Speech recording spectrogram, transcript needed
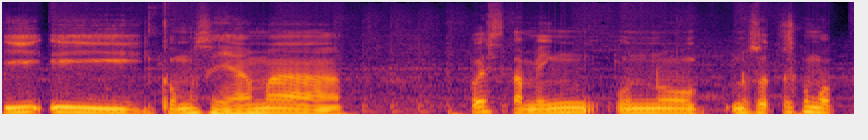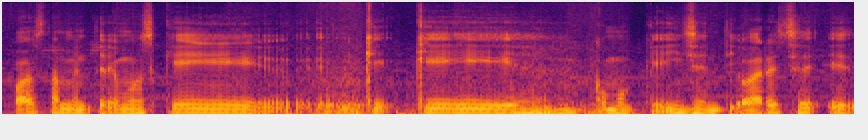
Y, y ¿cómo se llama? Pues también uno, nosotros como papás también tenemos que, que, que como que incentivar ese, e-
